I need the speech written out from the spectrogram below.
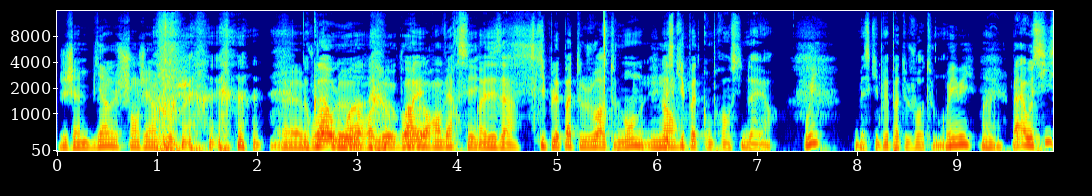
j'aime bien le changer un peu. Euh, Donc voir là, au le, moins- le- voir le renverser. Ouais, c'est ça. Ce qui plaît pas toujours à tout le monde, Non. et ce qui peut être compréhensible d'ailleurs. Oui. Mais ce qui plaît pas toujours à tout le monde. Oui, oui. Ouais. Bah aussi,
